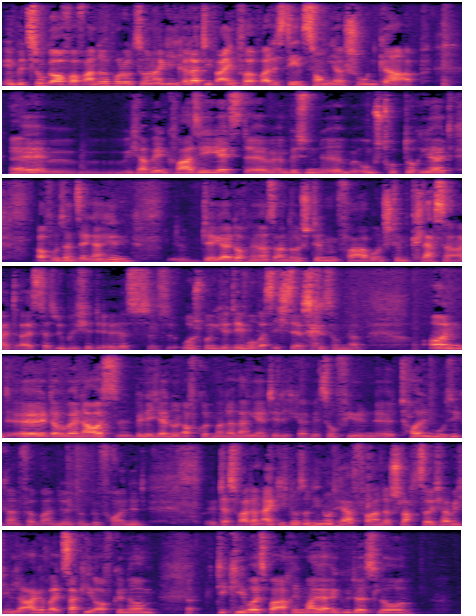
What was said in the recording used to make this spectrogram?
in Bezug auf, auf andere Produktionen eigentlich relativ einfach, weil es den Song ja schon gab. Ja. Äh, ich habe ihn quasi jetzt äh, ein bisschen äh, umstrukturiert auf unseren Sänger hin, der ja doch eine ganz andere Stimmenfarbe und Stimmklasse hat als das übliche, das, das ursprüngliche Demo, was ich selbst gesungen habe. Und äh, darüber hinaus bin ich ja nun aufgrund meiner langjährigen Tätigkeit mit so vielen äh, tollen Musikern verwandelt und befreundet, das war dann eigentlich nur so ein Hin- und Herfahren. Das Schlagzeug habe ich in Lage bei Zacki aufgenommen, ja. die Keyboards bei Achim Meyer in Gütersloh.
